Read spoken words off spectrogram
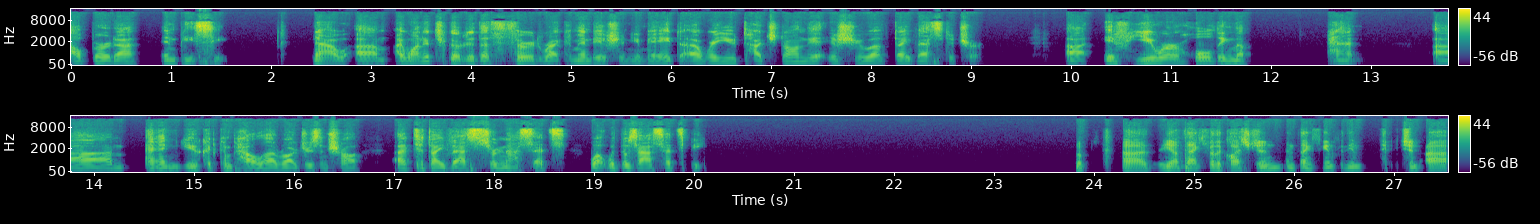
Alberta, and BC. Now, um, I wanted to go to the third recommendation you made, uh, where you touched on the issue of divestiture. Uh, if you were holding the pen um, and you could compel uh, Rogers and Shaw uh, to divest certain assets, what would those assets be? Uh, thanks for the question, and thanks again for the invitation. Uh,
